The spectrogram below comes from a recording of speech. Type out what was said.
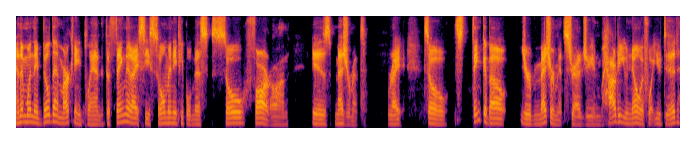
And then when they build that marketing plan the thing that i see so many people miss so far on is measurement right so think about your measurement strategy and how do you know if what you did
